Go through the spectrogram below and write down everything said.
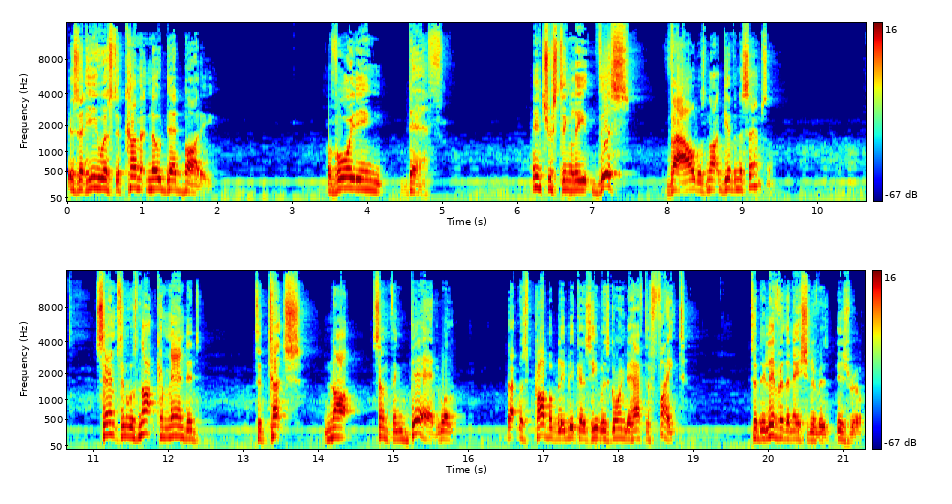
is that he was to come at no dead body, avoiding death. Interestingly, this vow was not given to Samson. Samson was not commanded to touch not something dead. Well, that was probably because he was going to have to fight to deliver the nation of Israel.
